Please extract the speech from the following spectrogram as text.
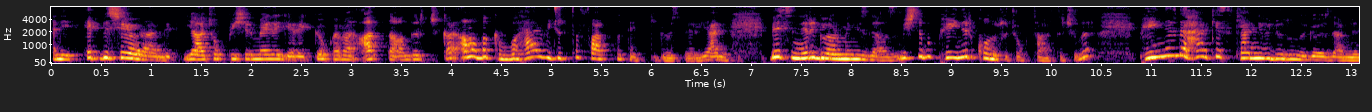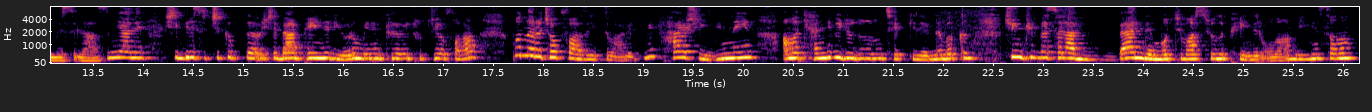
hani hep bir şey öğrendik. Ya çok pişirmeye de gerek yok. Hemen at daldır çıkar. Ama bakın bu her vücutta farklı tepki gösterir. Yani besinleri görmeniz lazım. İşte bu peynir konusu çok tartışılır. Peyniri de herkes kendi vücudunda gözlemlemesi lazım. Yani işte birisi çıkıp da işte ben peynir yiyorum benim kiloyu tutuyor falan. Bunlara çok fazla itibar etmeyin. Her şeyi dinleyin ama kendi vücudunuzun tepkilerine bakın. Çünkü mesela ben de motivasyonu peynir olan bir insanım.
